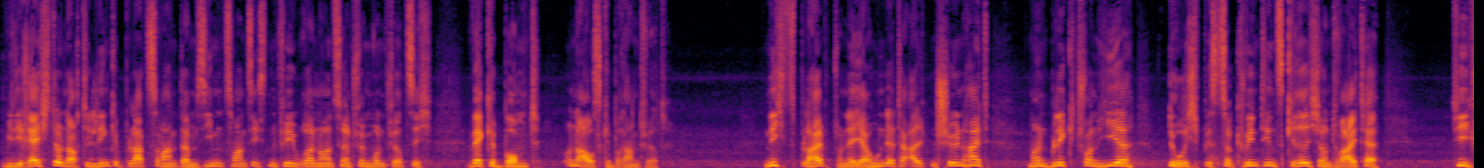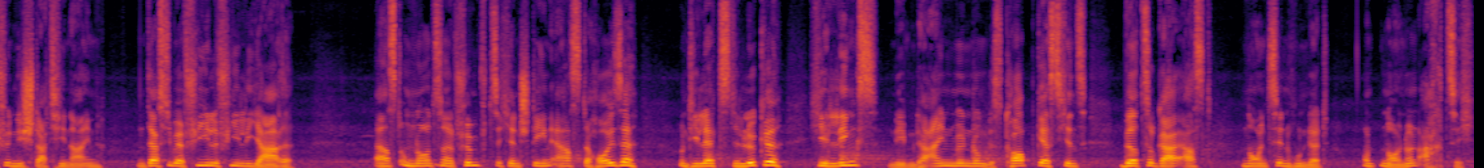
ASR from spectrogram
wie die rechte und auch die linke Platzwand am 27. Februar 1945 weggebombt und ausgebrannt wird. Nichts bleibt von der jahrhundertealten Schönheit. Man blickt von hier durch bis zur Quintinskirche und weiter tief in die Stadt hinein. Und das über viele, viele Jahre. Erst um 1950 entstehen erste Häuser und die letzte Lücke, hier links neben der Einmündung des Korbgässchens, wird sogar erst 1989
